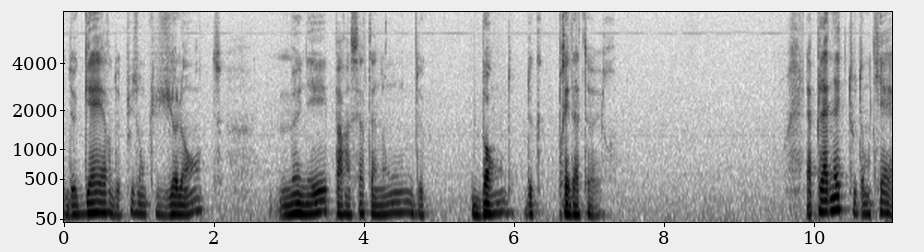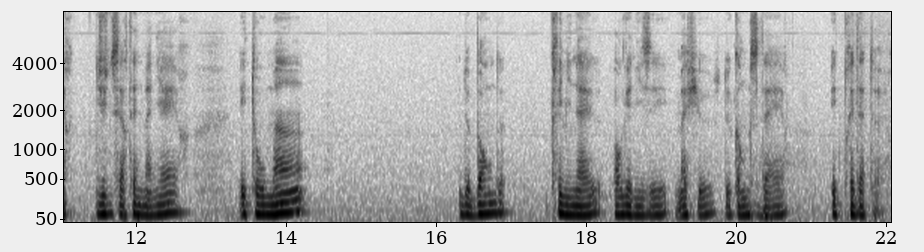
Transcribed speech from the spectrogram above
de guerres de plus en plus violentes menées par un certain nombre de bandes de prédateurs. La planète tout entière, d'une certaine manière, est aux mains de bandes criminelles organisées, mafieuses, de gangsters et de prédateurs.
